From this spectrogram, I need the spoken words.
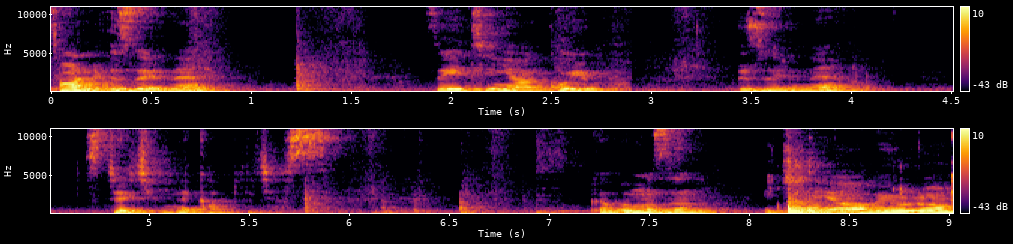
Sonra üzerine zeytinyağı koyup üzerine streç filmle kaplayacağız. Kabımızın içine yağlıyorum.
